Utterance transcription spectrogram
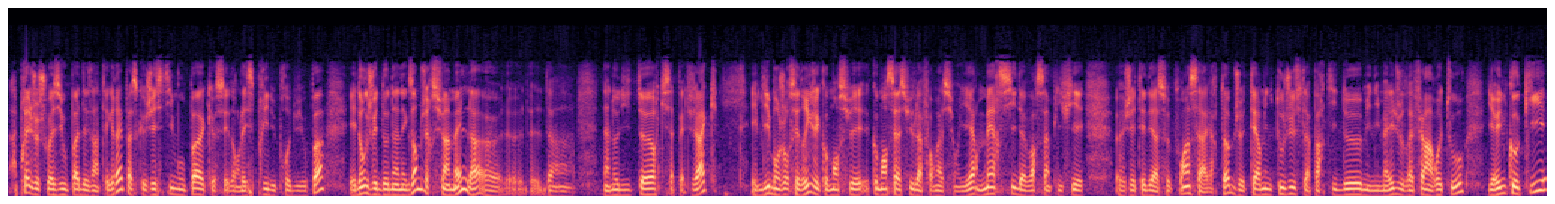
Après, je choisis ou pas de les intégrer parce que j'estime ou pas que c'est dans l'esprit du produit ou pas. Et donc, je vais te donner un exemple. J'ai reçu un mail là euh, d'un auditeur qui s'appelle Jacques et il me dit bonjour Cédric, j'ai commencé, commencé à suivre la formation hier. Merci d'avoir simplifié euh, GTD à ce point. Ça a l'air top. Je termine tout juste la partie 2 minimaliste. Je voudrais faire un retour. Il y a une coquille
